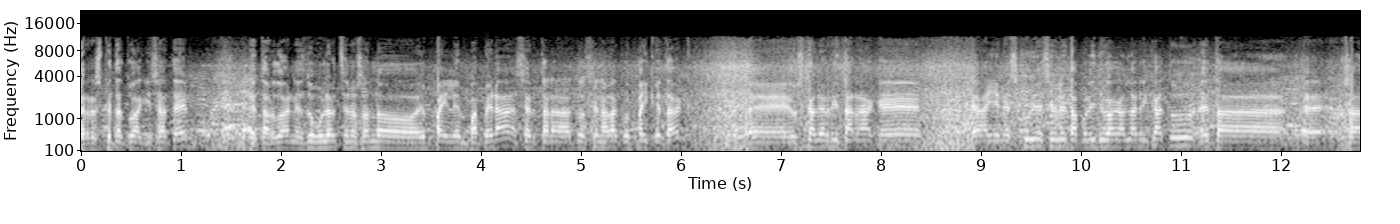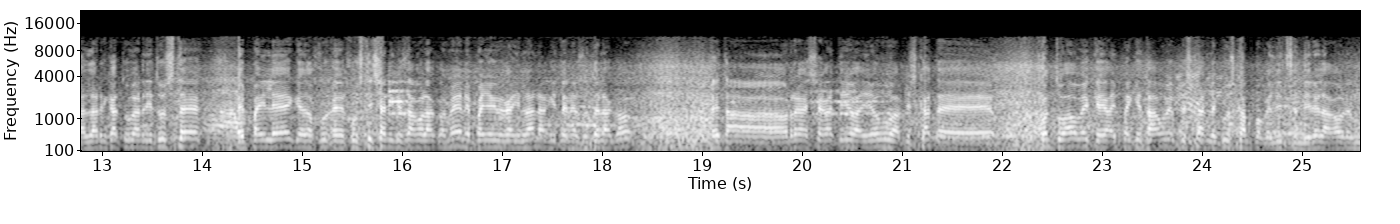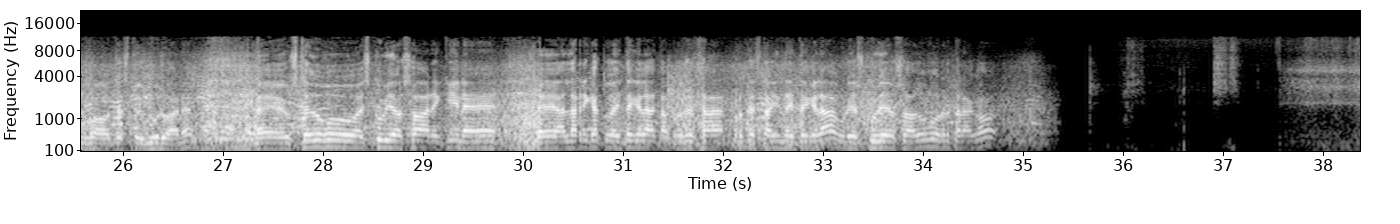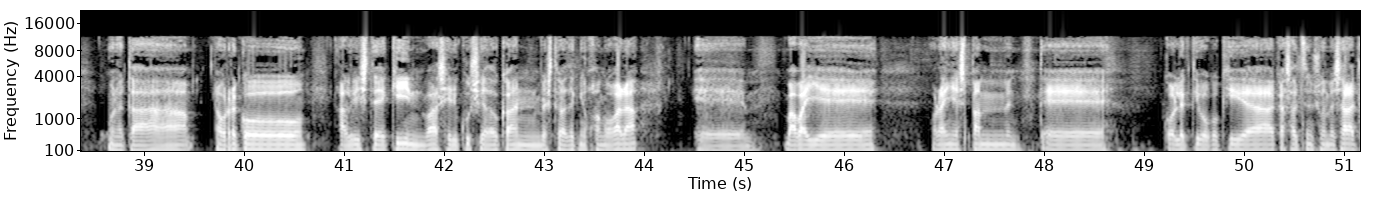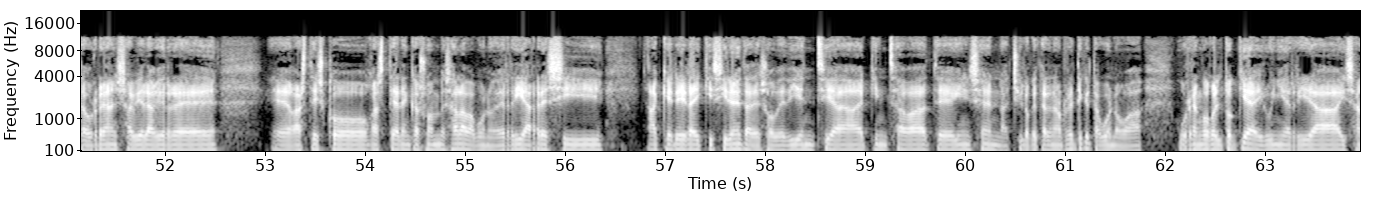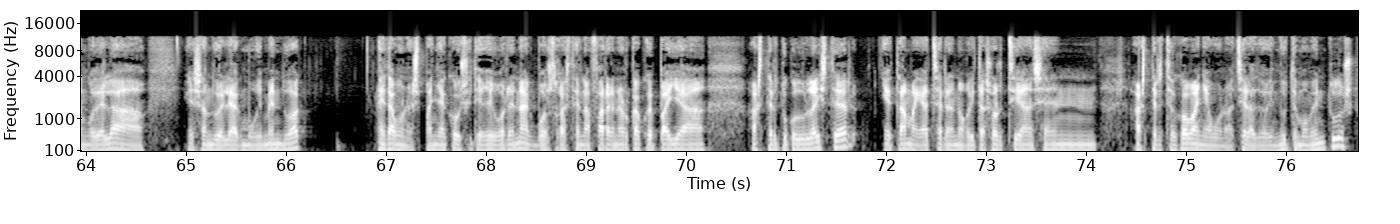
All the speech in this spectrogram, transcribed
errespetatuak izaten, eta orduan ez dugu lertzen oso ondo epailen papera, zertara datozen alako epaiketak, e, Euskal Herritarrak e, e, haien eskubide zibil eta politikoak aldarrikatu, eta e, oza, aldarrikatu behar dituzte epaileek edo ju, e, justiziarik ez dagolako hemen, epaileek gain lan egiten ez dutelako, eta horrega esegati badiogu, ba, pizkat, e, kontu hauek, e, epaiketa hauek pizkat lekuz kanpo gelditzen direla gaur egungo testu inguruan, eh? E, uste dugu eskubide osoarekin e, e, aldarrikatu daitekela eta protesta, protesta egin daitekela, gure eskubide osoa dugu horretarako. Bueno, eta aurreko albisteekin, ba, zerikusia daukan beste batekin joango gara, e, ba, bai, e, orain spam e, kolektiboko kideak azaltzen zuen bezala, eta aurrean Xabier Agirre e, gazteizko gaztearen kasuan bezala, ba, bueno, herri arresi akere eraiki ziren eta desobedientzia ekintza bat egin zen atxiloketaren aurretik eta bueno, ba, urrengo geltokia iruin herrira izango dela esan dueleak mugimenduak Eta, bueno, Espainiako ausitegi gorenak, bost gazte nafarren aurkako epaia astertuko du laizter, eta maiatxaren hogeita sortzian zen astertzeko, baina, bueno, atxeratu egin dute momentuz,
